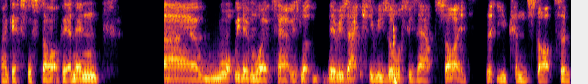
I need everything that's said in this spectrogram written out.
I guess the start of it, and then uh, what we then worked out is look, there is actually resources outside that you can start to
